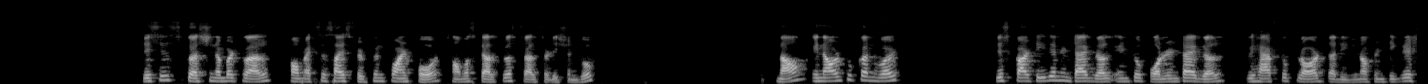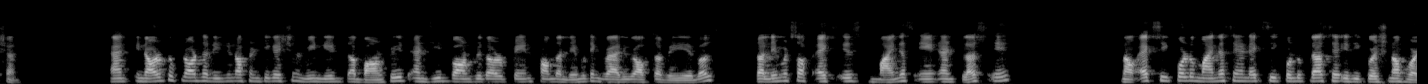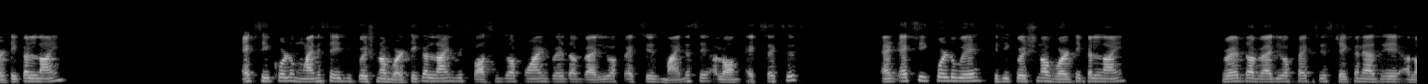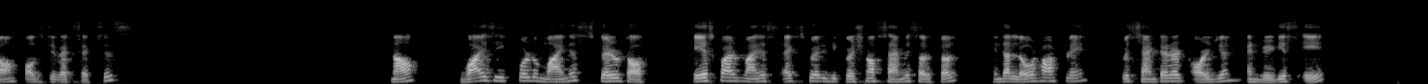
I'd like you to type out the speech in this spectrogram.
This is question number 12 from exercise 15.4 Thomas Calculus 12th edition book. Now, in order to convert this Cartesian integral into polar integral, we have to plot the region of integration. And in order to plot the region of integration, we need the boundaries and these boundaries are obtained from the limiting value of the variables. The limits of x is minus a and plus a. Now x equal to minus a and x equal to plus a is equation of vertical line. x equal to minus a is equation of vertical line which passes the point where the value of x is minus a along x-axis. And x equal to a is equation of vertical line where the value of x is taken as a along positive x-axis. Now, y is equal to minus square root of a square minus x square is equation of semicircle in the lower half plane with center at origin and radius a.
